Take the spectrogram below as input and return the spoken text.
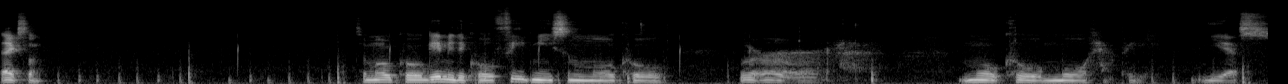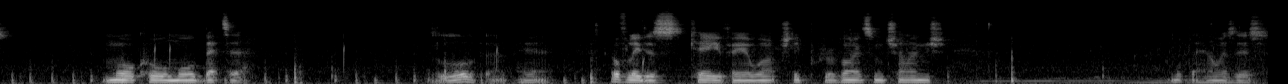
Excellent. Some more coal. Give me the coal. Feed me some more coal. Urgh. More cool, more happy. Yes. More cool, more better. There's a lot of that here. Hopefully this cave here will actually provide some challenge. What the hell is this?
